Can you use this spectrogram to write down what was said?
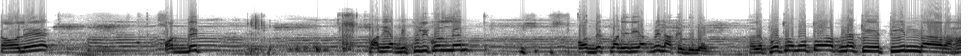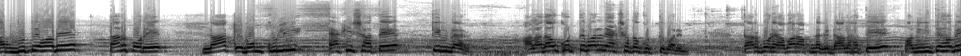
তাহলে অর্ধেক পানি আপনি কুলি করলেন, অর্ধেক পানি দিয়ে আপনি নাকে দিলেন। তাহলে প্রথমত আপনাকে তিনবার হাত ধুতে হবে, তারপরে নাক এবং কুলি একই সাথে তিনবার। আলাদাও করতে পারেন, একসাথেও করতে পারেন। তারপরে আবার আপনাকে ডান হাতে পানি নিতে হবে,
